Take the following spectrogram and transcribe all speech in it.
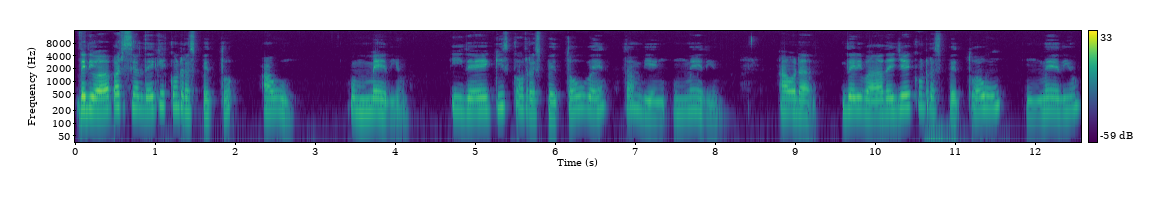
derivada parcial de x con respecto a u, un medio, y de x con respecto a v, también un medio. Ahora, derivada de y con respecto a u, un medio,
